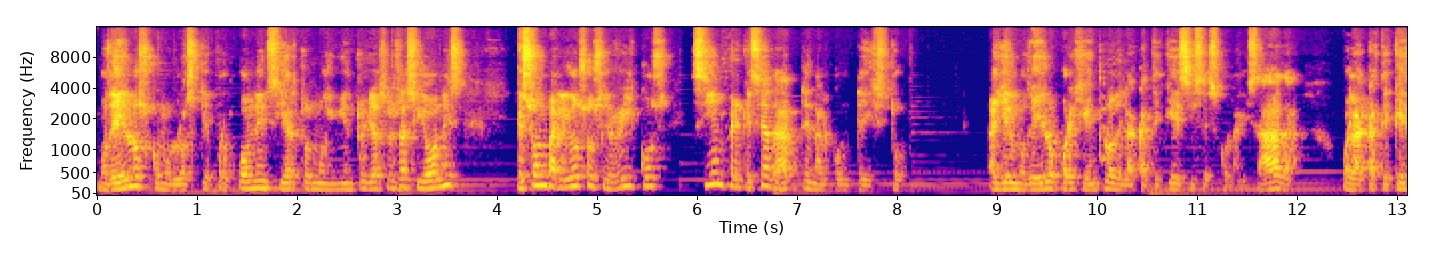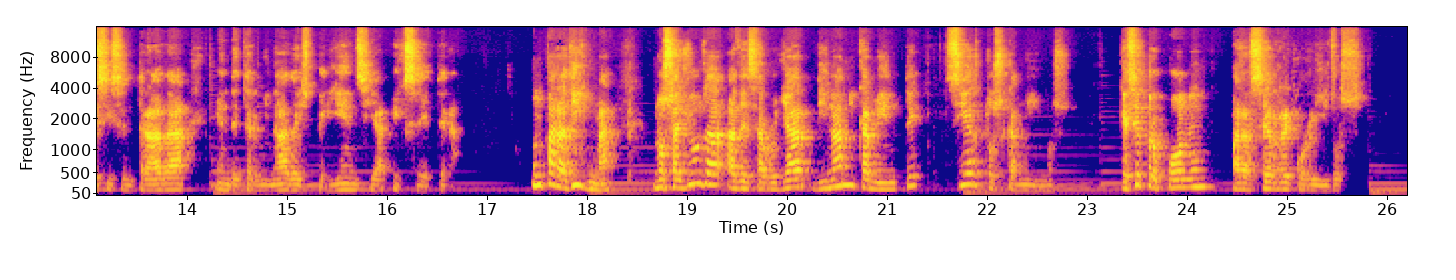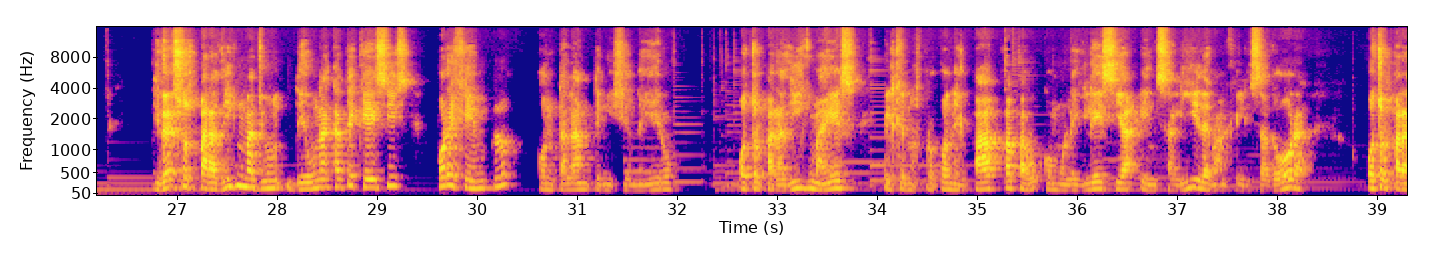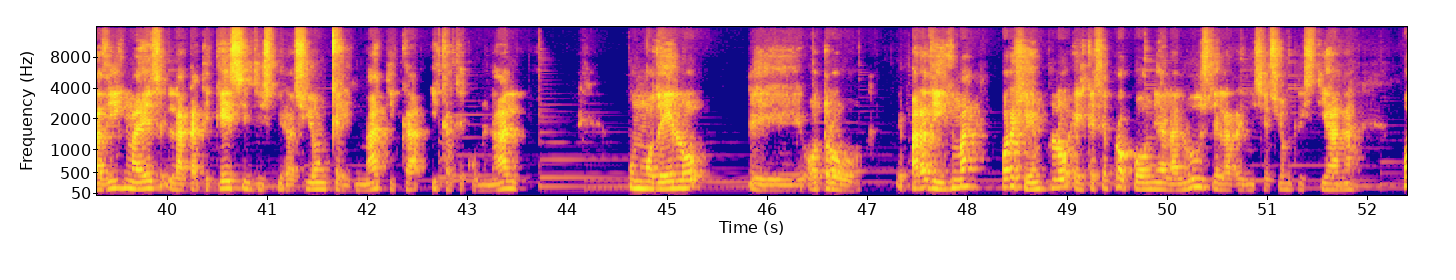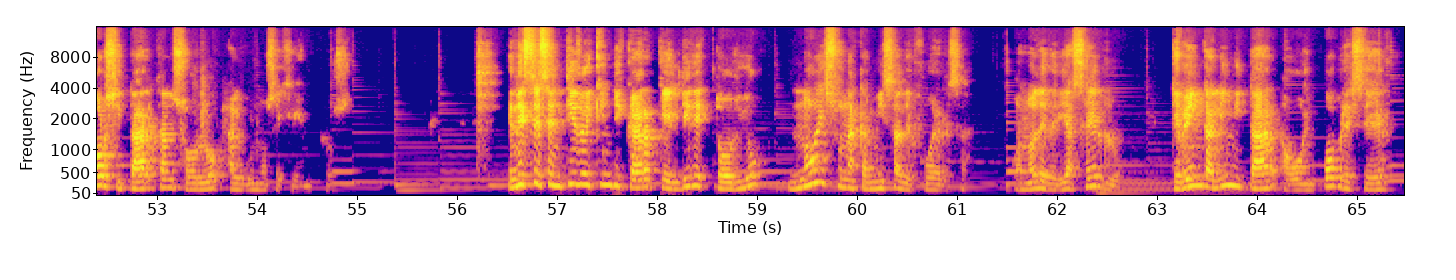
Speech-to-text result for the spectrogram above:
Modelos como los que proponen ciertos movimientos y asociaciones que son valiosos y ricos siempre que se adapten al contexto. Hay el modelo, por ejemplo, de la catequesis escolarizada o la catequesis centrada en determinada experiencia, etc. Un paradigma nos ayuda a desarrollar dinámicamente ciertos caminos que se proponen para ser recorridos. Diversos paradigmas de, una catequesis, por ejemplo, con talante misionero. Otro paradigma es el que nos propone el Papa como la iglesia en salida evangelizadora. Otro paradigma es la catequesis de inspiración carismática y catecumenal. Un modelo, eh, otro paradigma, por ejemplo, el que se propone a la luz de la reiniciación cristiana, por citar tan solo algunos ejemplos. En este sentido hay que indicar que el directorio no es una camisa de fuerza, o no debería serlo, que venga a limitar o empobrecer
